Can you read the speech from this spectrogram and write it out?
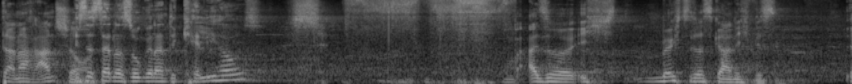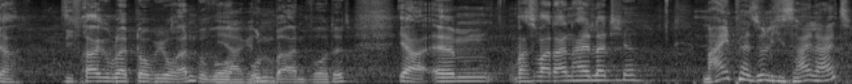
danach anschauen. ist das dann das sogenannte Kelly-Haus? also ich möchte das gar nicht wissen. Ja, die Frage bleibt, glaube ich, auch Ja, genau. unbeantwortet. Ja, ähm, was war dein Highlight hier? Mein persönliches Highlight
